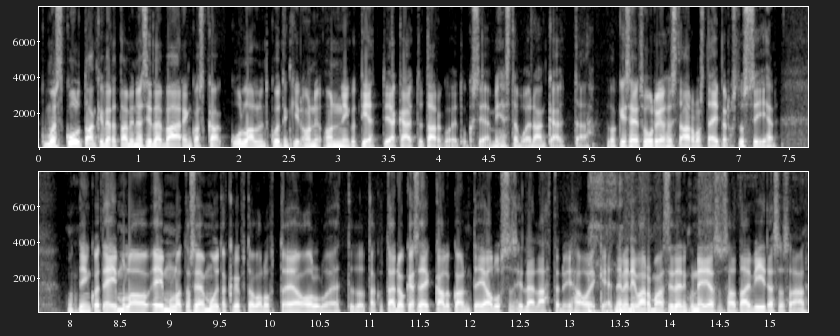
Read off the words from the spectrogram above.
kun kultaankin vertaaminen sille väärin, koska kullalla nyt kuitenkin on, on niin kuin tiettyjä käyttötarkoituksia, mihin sitä voidaan käyttää. Toki se suuri osa arvosta ei perustu siihen. Mutta niin ei, mulla ei mulla tosiaan muita kryptovaluuttoja ollut. Että tota, kun tämä Doge-seikkailukaan nyt ei alussa sille lähtenyt ihan oikein. ne meni varmaan silleen niin neljäsosaan tai viidesosaan.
